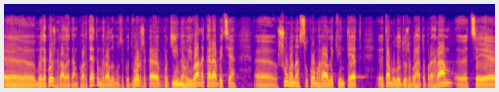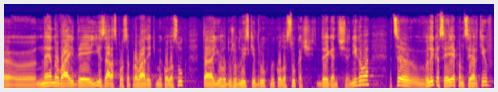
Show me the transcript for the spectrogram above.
е, Ми також грали там квартетом, грали музику Дворжика, покійного Івана Карабиця, е, Шумана з Суком грали квінтет. Там було дуже багато програм. Це не нова ідея. Її зараз просто провадить Микола Сук та його дуже близький друг Микола Сукач, диригент Чернігова. Це велика серія концертів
